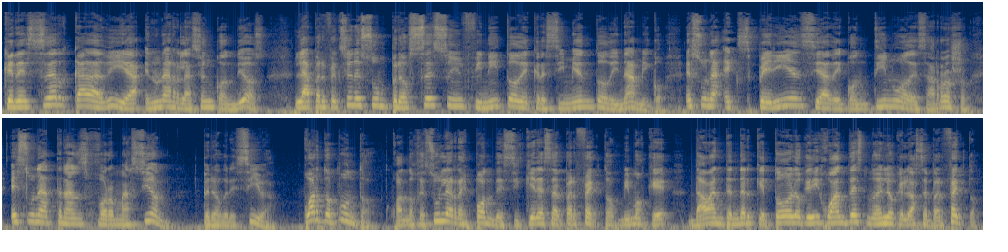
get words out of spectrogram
crecer cada día en una relación con Dios. La perfección es un proceso infinito de crecimiento dinámico, es una experiencia de continuo desarrollo, es una transformación progresiva. Cuarto punto, cuando Jesús le responde si quiere ser perfecto, vimos que daba a entender que todo lo que dijo antes no es lo que lo hace perfecto.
